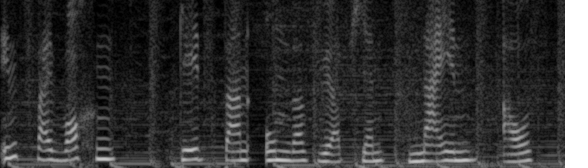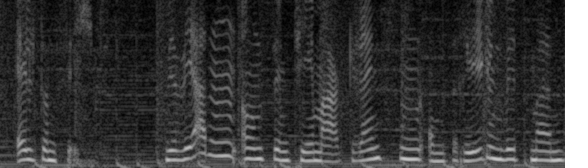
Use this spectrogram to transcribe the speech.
in zwei Wochen, geht es dann um das Wörtchen Nein aus Elternsicht. Wir werden uns dem Thema Grenzen und Regeln widmen.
